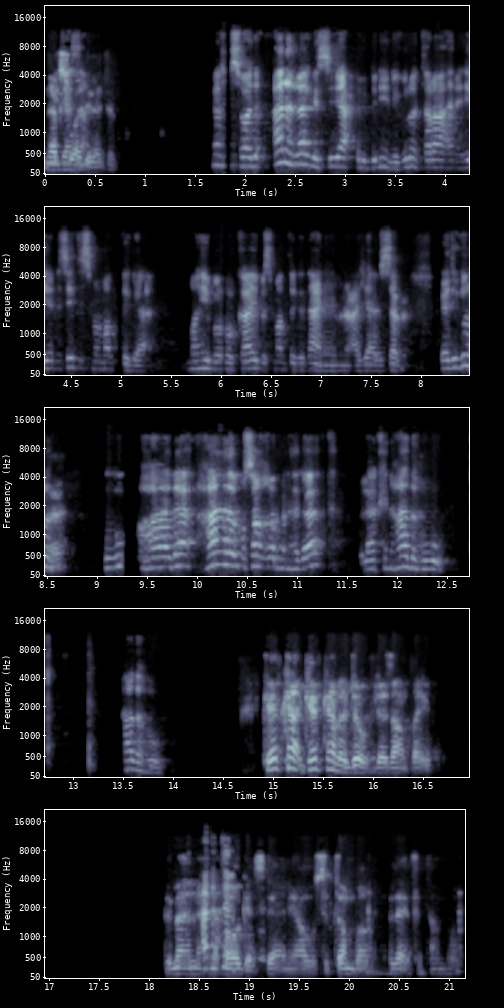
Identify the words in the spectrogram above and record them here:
نفس وادي اللجب نفس وادي أنا ألاقي السياح الفلبينيين يقولون تراها هي نسيت اسم المنطقة. ما هي بروكاي بس منطقة ثانية من العجائب السبع قاعد يقولون إيه. هو هذا هذا مصغر من هذاك ولكن هذا هو. هذا هو. كيف كان كيف كان الجو في جازان طيب؟ بما إن إحنا في August يعني أو سبتمبر بداية سبتمبر.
